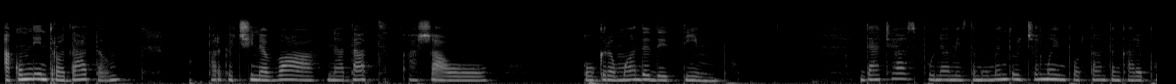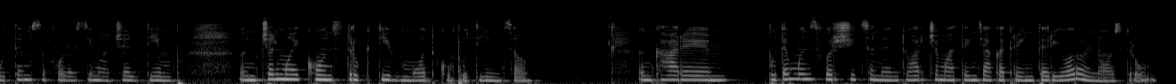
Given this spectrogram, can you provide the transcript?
Acum, dintr-o dată, parcă cineva ne-a dat așa o, o grămadă de timp. De aceea spuneam, este momentul cel mai important în care putem să folosim acel timp în cel mai constructiv mod cu putință în care putem în sfârșit să ne întoarcem atenția către interiorul nostru,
